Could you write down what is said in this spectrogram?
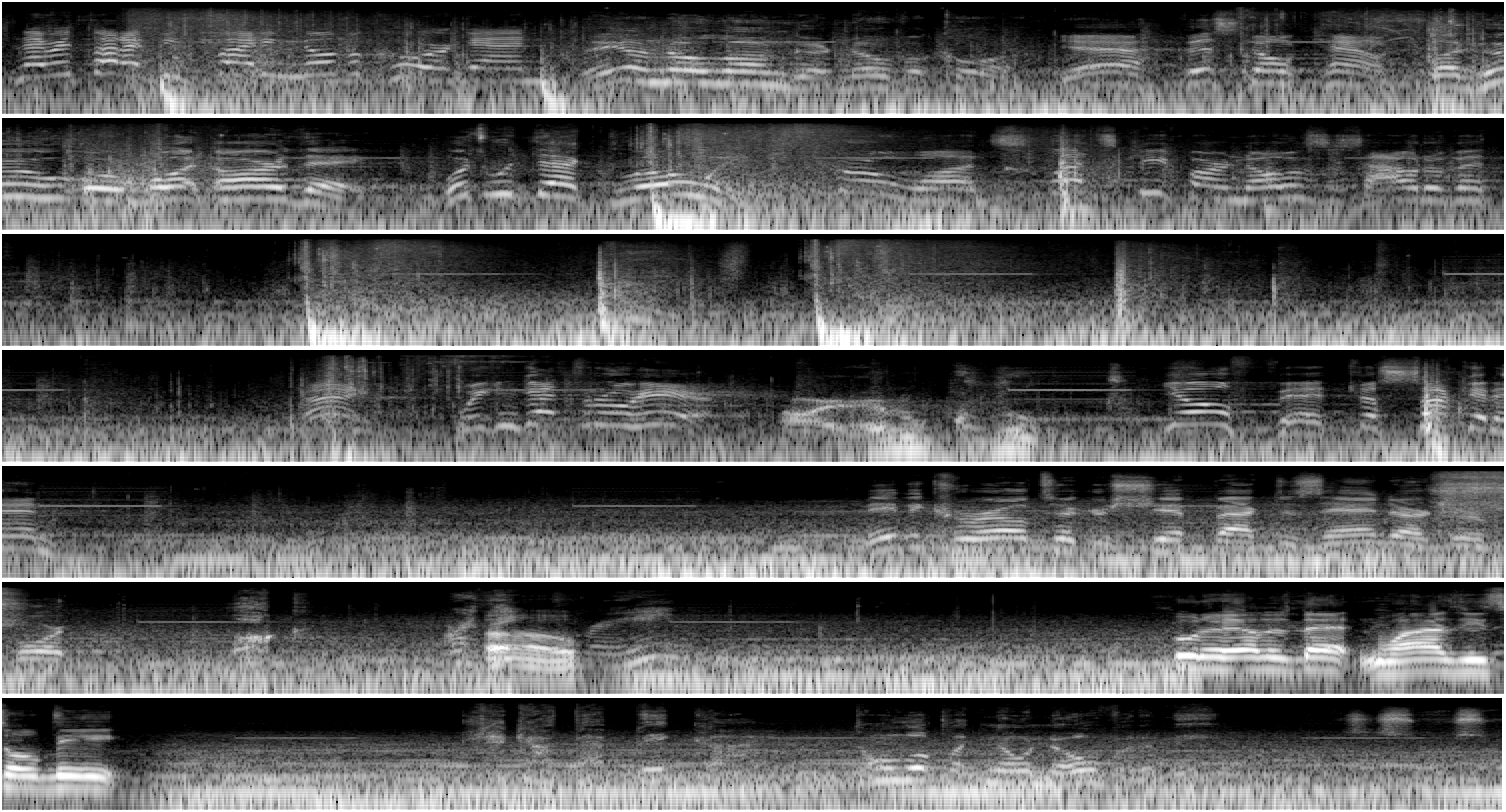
Never thought I'd be fighting Nova Corps again. They are no longer Nova Corps. Yeah, this don't count. But who or what are they? What's with that glowing? For once, let's keep our noses out of it. Hey, we can get through here. You'll fit. Just suck it in. Maybe Ko-Rel took her ship back to Xandar to report. Look, Are they Uh-oh. great? Who the hell is that and why is he so big? Check out that big guy. Don't look like no Nova to me. He's a sorcerer.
